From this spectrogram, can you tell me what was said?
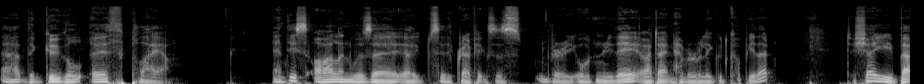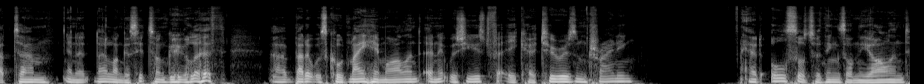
uh, the google earth player. And this island was a, I see the graphics is very ordinary there. I don't have a really good copy of that to show you, but um, and it no longer sits on Google Earth, uh, but it was called Mayhem Island and it was used for ecotourism training. Had all sorts of things on the island,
